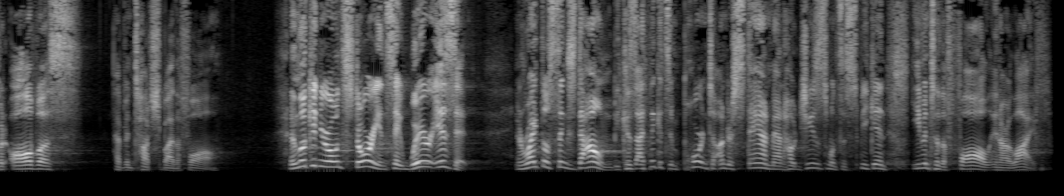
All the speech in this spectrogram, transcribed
But all of us have been touched by the fall. And look in your own story and say, where is it? And write those things down because I think it's important to understand, man, how Jesus wants to speak in even to the fall in our life.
